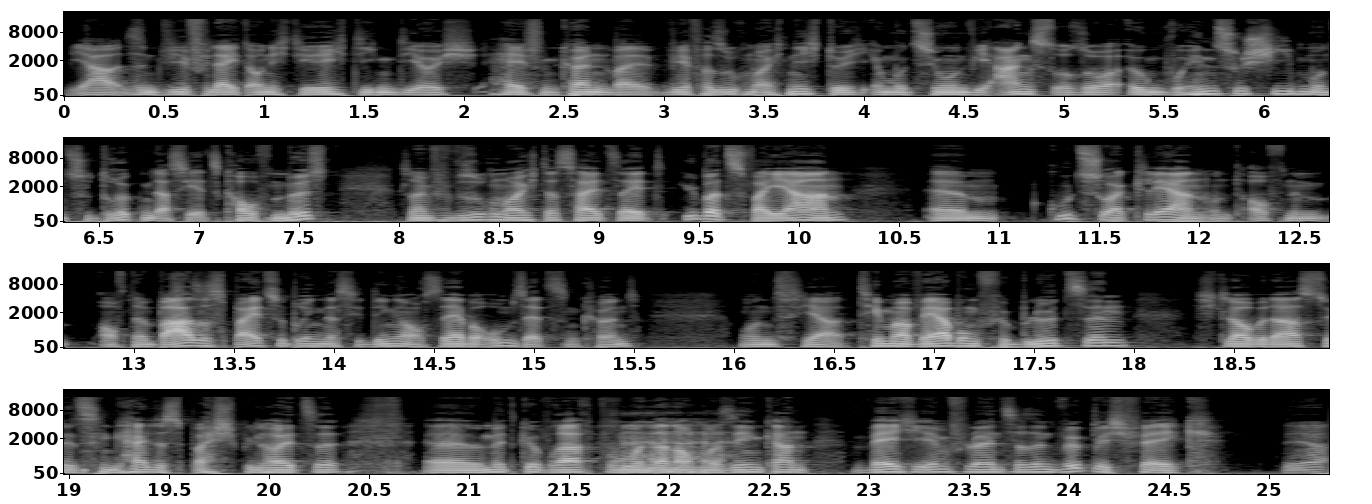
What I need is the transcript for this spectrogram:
ja, sind wir vielleicht auch nicht die Richtigen, die euch helfen können, weil wir versuchen euch nicht durch Emotionen wie Angst oder so irgendwo hinzuschieben und zu drücken, dass ihr jetzt kaufen müsst, sondern wir versuchen euch das halt seit über zwei Jahren ähm, gut zu erklären und auf, einem, auf einer Basis beizubringen, dass ihr Dinge auch selber umsetzen könnt. Und ja, Thema Werbung für Blödsinn. Ich glaube, da hast du jetzt ein geiles Beispiel heute äh, mitgebracht, wo man dann auch mal sehen kann, welche Influencer sind wirklich fake. Ja,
